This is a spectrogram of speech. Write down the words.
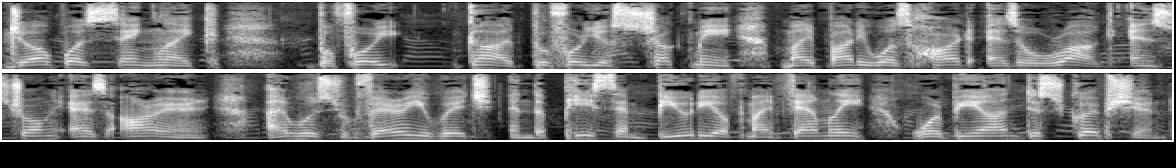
Job was saying like, before God, before you struck me, my body was hard as a rock and strong as iron. I was very rich and the peace and beauty of my family were beyond description.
